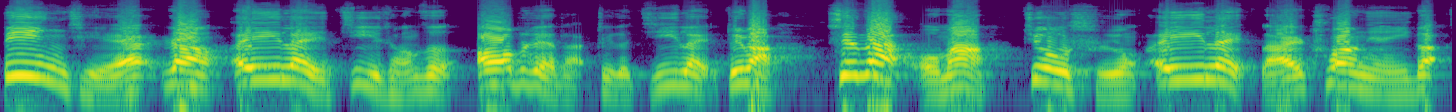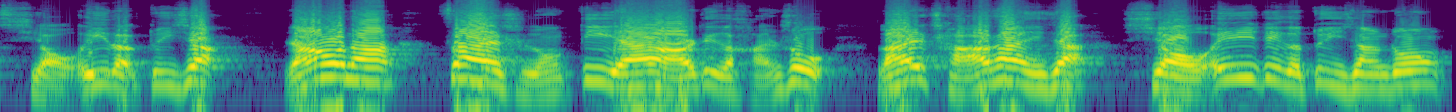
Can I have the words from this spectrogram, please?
并且让 A 类继承自 object 这个基类，对吧？现在我们啊就使用 A 类来创建一个小 a 的对象，然后呢，再使用 dir 这个函数来查看一下小 a 这个对象中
